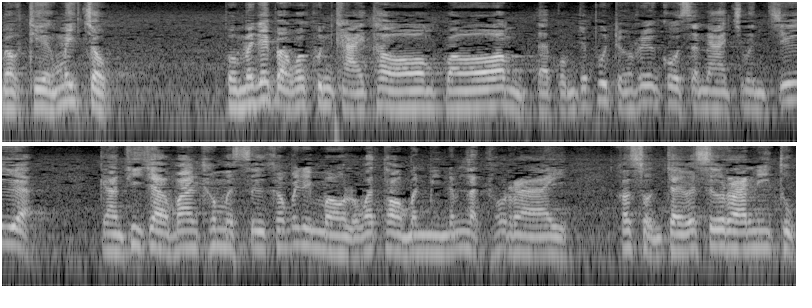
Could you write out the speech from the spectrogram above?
บอกเถียงไม่จบ ผมไม่ได้บอกว่าคุณขายทองปลอม แต่ผมจะพูดถึงเรื่องโฆษณาชวนเชื่อ การที่ชาวบ้านเข้ามาซื้อเขาไม่ได้มองหรอกว่าทองมันมีน้ำหนักเท่าไหรเขาสนใจว่าซื้อร้านนี้ถูก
